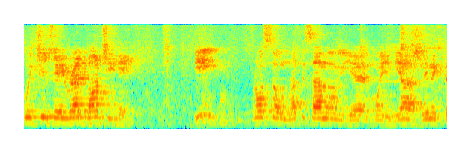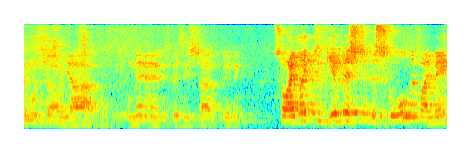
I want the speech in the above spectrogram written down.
which is a Radvanchi name. І просто написано є моє ім'я Виник, тому що я, у мене прізвище Виник. So I'd like to give this to the school, if I may.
